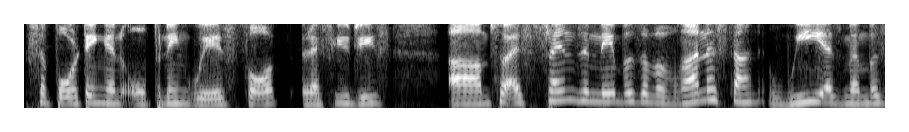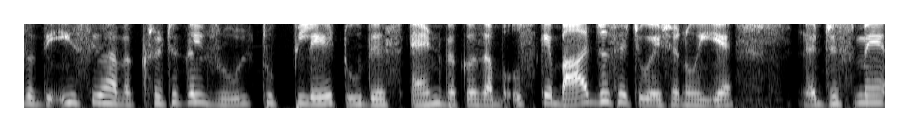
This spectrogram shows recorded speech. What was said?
supporting and opening ways for refugees um, so as friends and neighbors of afghanistan we as members of the ecu have a critical role to play to this end because अब उसके बाद जो सिचुएशन हुई है जिसमें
